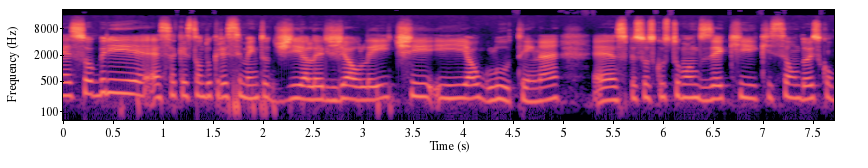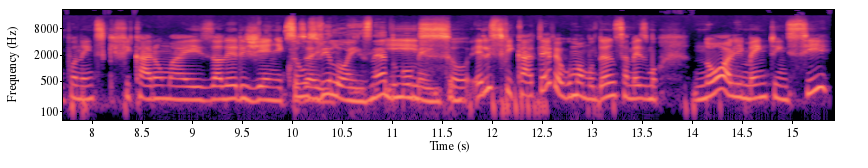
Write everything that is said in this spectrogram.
É sobre essa questão do crescimento de alergia ao leite e ao glúten, né? É, as pessoas costumam dizer que, que são dois componentes que ficaram mais alergênicos. São aí. os vilões, né, do Isso. momento. Eles ficaram. Teve alguma mudança mesmo no alimento em si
